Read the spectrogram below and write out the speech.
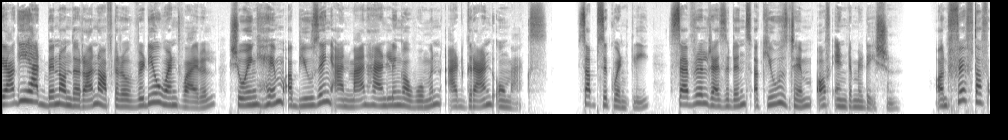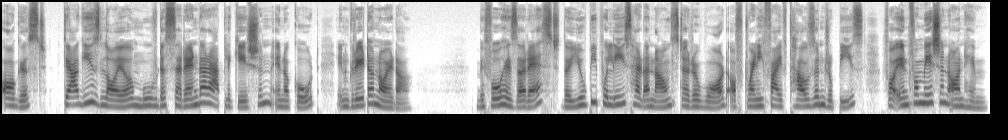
Tyagi had been on the run after a video went viral showing him abusing and manhandling a woman at Grand Omaxe. Subsequently, several residents accused him of intimidation. On 5th of August, Tyagi's lawyer moved a surrender application in a court in Greater Noida. Before his arrest, the UP police had announced a reward of 25,000 rupees for information on him,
